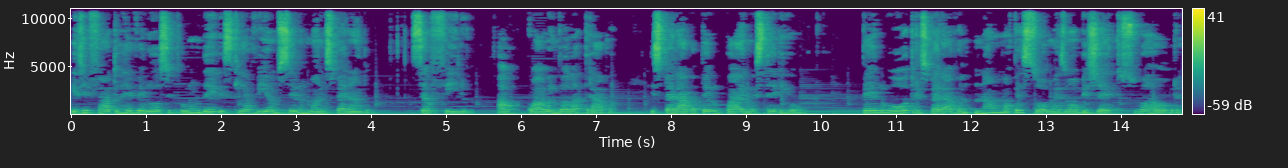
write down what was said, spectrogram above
E de fato revelou-se por um deles que havia um ser humano esperando, seu filho, ao qual idolatrava. Esperava pelo pai no exterior. Pelo outro esperava não uma pessoa, mas um objeto, sua obra.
